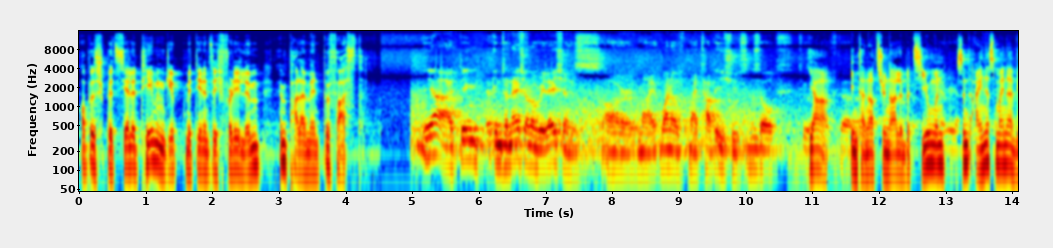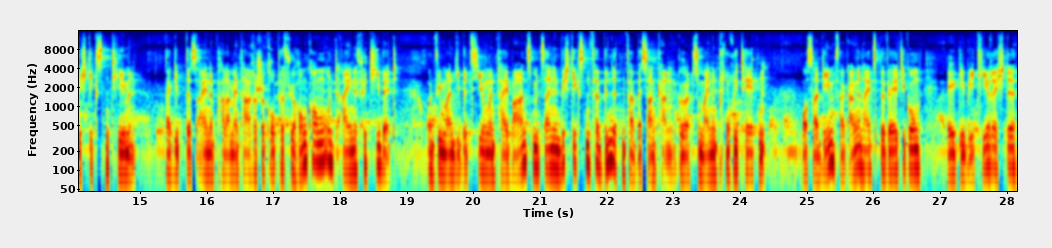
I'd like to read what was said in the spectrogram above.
ob es spezielle Themen gibt, mit denen sich Freddie Lim im Parlament befasst. Yeah, I think international relations are my, one of my top issues. So ja, internationale Beziehungen sind eines meiner wichtigsten Themen. Da gibt es eine parlamentarische Gruppe für Hongkong und eine für Tibet. Und wie man die Beziehungen Taiwans mit seinen wichtigsten Verbündeten verbessern kann, gehört zu meinen Prioritäten. Außerdem Vergangenheitsbewältigung, LGBT-Rechte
